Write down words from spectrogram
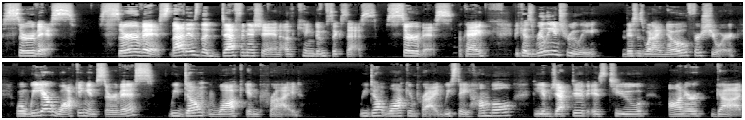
service. Service. That is the definition of kingdom success. Service, okay? Because really and truly, this is what I know for sure. When we are walking in service, we don't walk in pride. We don't walk in pride. We stay humble. The objective is to honor God.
